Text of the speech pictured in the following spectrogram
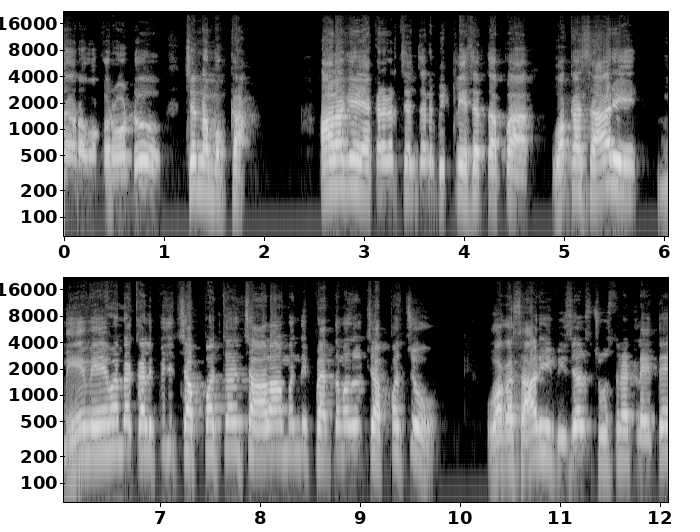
దగ్గర ఒక రోడ్డు చిన్న ముక్క. అలాగే ఎక్కడెక్కడ చిన్న చిన్న బిట్లు వేశారు తప్ప ఒకసారి మేమేమన్నా కల్పించి చెప్పచ్చు అని చాలా మంది పెద్ద మందులు చెప్పచ్చు. ఒకసారి ఈ విజువల్స్ చూసినట్లయితే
